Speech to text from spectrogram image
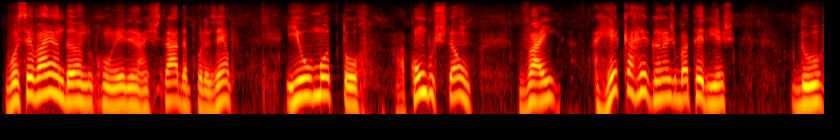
Você vai andando com ele na estrada, por exemplo, e o motor, a combustão, vai recarregando as baterias do,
